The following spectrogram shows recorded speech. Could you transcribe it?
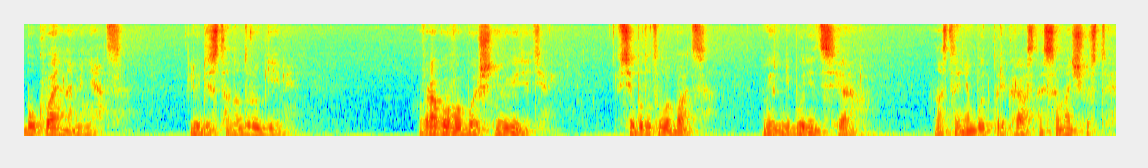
буквально меняться. Люди станут другими. Врагов вы больше не увидите. Все будут улыбаться. Мир не будет серым. Настроение будет прекрасное, самочувствие,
